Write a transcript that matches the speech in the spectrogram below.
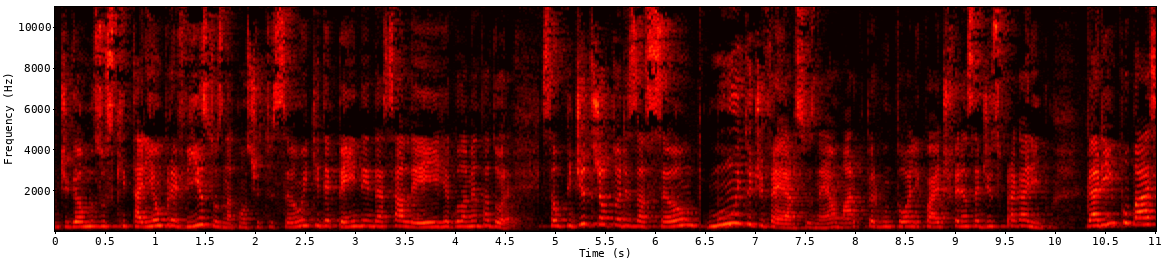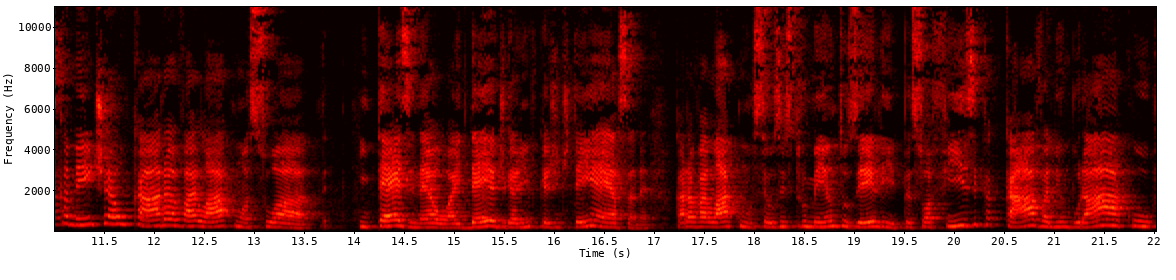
digamos, os que estariam previstos na Constituição e que dependem dessa lei regulamentadora. São pedidos de autorização muito diversos, né? O Marco perguntou ali qual é a diferença disso para garimpo garimpo? Basicamente é o cara vai lá com a sua em tese, né, a ideia de garimpo que a gente tem é essa, né? O cara vai lá com os seus instrumentos, ele, pessoa física, cava ali um buraco,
